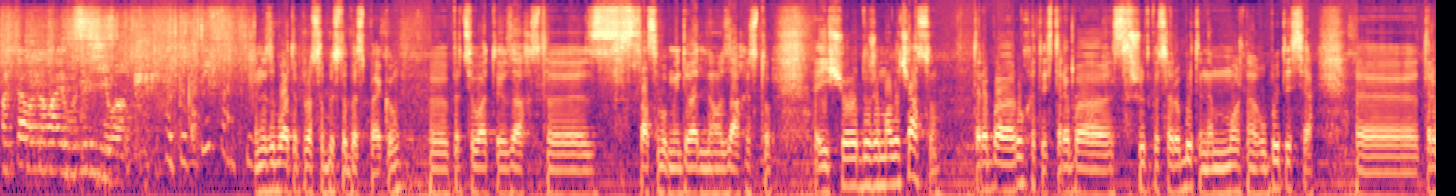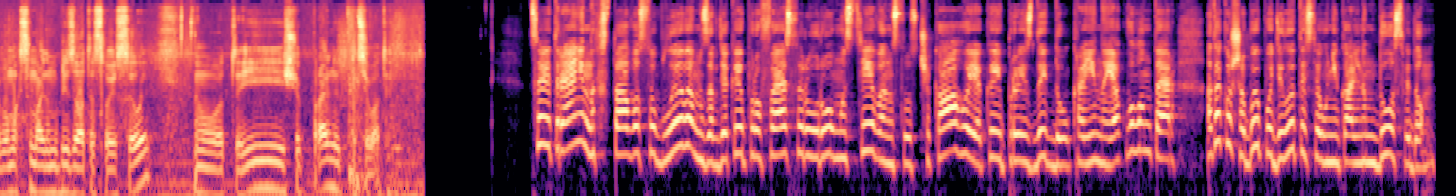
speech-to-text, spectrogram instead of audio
Хоча вона має бути ліва. Не забувати про особисту безпеку, е, працювати захист е, з засобами індивідуального захисту. І що дуже мало часу. Треба рухатись, треба швидко це робити, не можна губитися. Е, Треба максимально мобілізувати свої сили, от, і щоб правильно відпрацювати. Цей тренінг став особливим завдяки професору Рому Стівенсу з Чикаго, який приїздить до України як волонтер, а також аби поділитися унікальним досвідом.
